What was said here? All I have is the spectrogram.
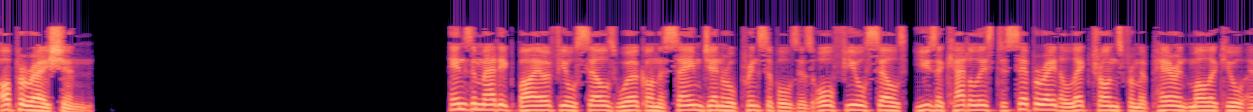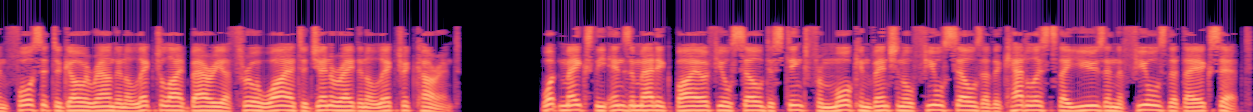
Operation Enzymatic biofuel cells work on the same general principles as all fuel cells, use a catalyst to separate electrons from a parent molecule and force it to go around an electrolyte barrier through a wire to generate an electric current. What makes the enzymatic biofuel cell distinct from more conventional fuel cells are the catalysts they use and the fuels that they accept.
